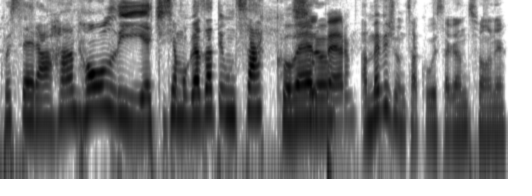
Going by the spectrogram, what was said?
questa era Unholy e ci siamo gasate un sacco, vero? Super. A me piace un sacco questa canzone.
